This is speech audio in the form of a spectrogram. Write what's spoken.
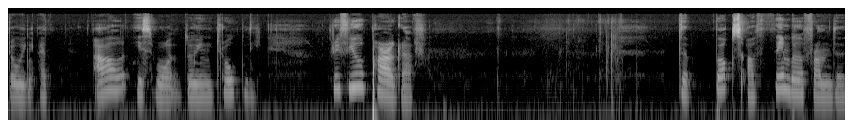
doing at all is worth doing thoroughly. Review paragraph. The box of thimbles from the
